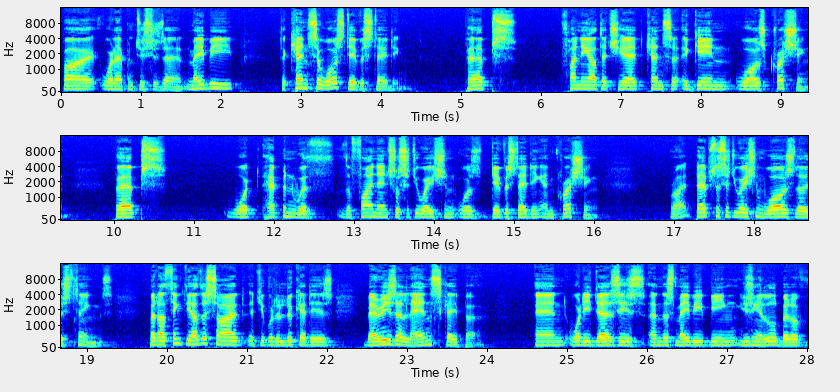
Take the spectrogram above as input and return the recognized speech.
by what happened to Suzanne. Maybe the cancer was devastating. Perhaps finding out that she had cancer again was crushing. Perhaps what happened with the financial situation was devastating and crushing. Right? Perhaps the situation was those things. But I think the other side that you've got to look at is Barry's a landscaper. And what he does is, and this may be being using a little bit of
